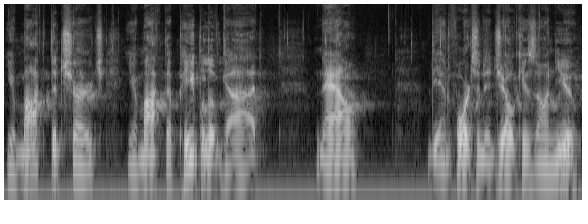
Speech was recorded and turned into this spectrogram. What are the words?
you mocked the church, you mocked the people of God, now, the unfortunate joke is on you.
